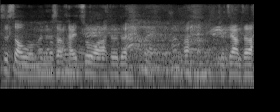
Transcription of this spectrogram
至少我们能上台做啊，对不对？啊，就这样子了。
